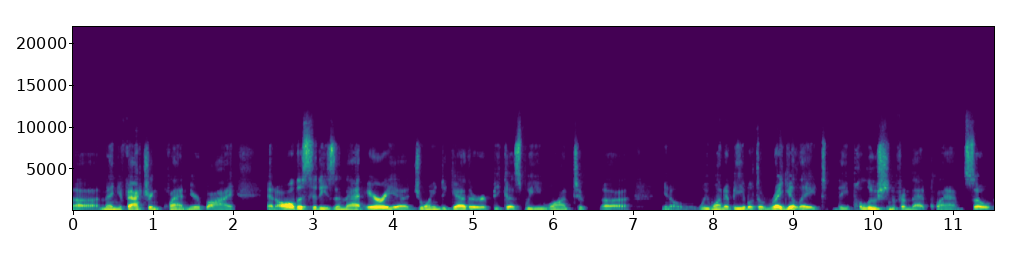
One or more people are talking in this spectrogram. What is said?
uh, manufacturing plant nearby and all the cities in that area join together because we want to uh, you know we want to be able to regulate the pollution from that plant. So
